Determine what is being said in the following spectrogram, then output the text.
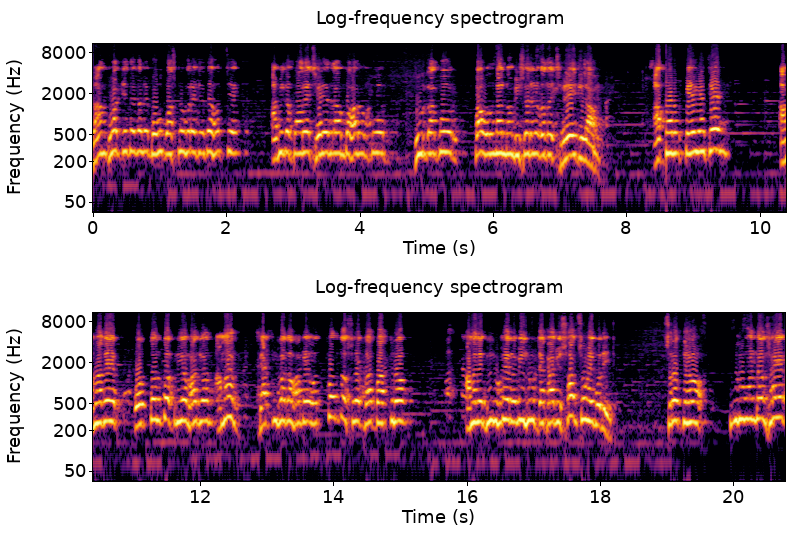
রামঘর যেতে গেলে বহু কষ্ট করে যেতে হচ্ছে। আমি তো পরে ছেড়ে দিলাম বহরমপুর, দুর্গাপুর বা অন্যান্য বিষয়ের কথা ছেড়েই দিলাম। আপনারা পেয়ে গেছেন। আমাদের অত্যন্ত প্রিয় ভাজন আমার ব্যক্তিগতভাবে অত্যন্ত শ্রদ্ধার পাত্র আমাদের বীরভূমের রবিজুর দেখা আমি সবসময় বলি শ্রদ্ধেয় গুরুমন্ডল সাহেব,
